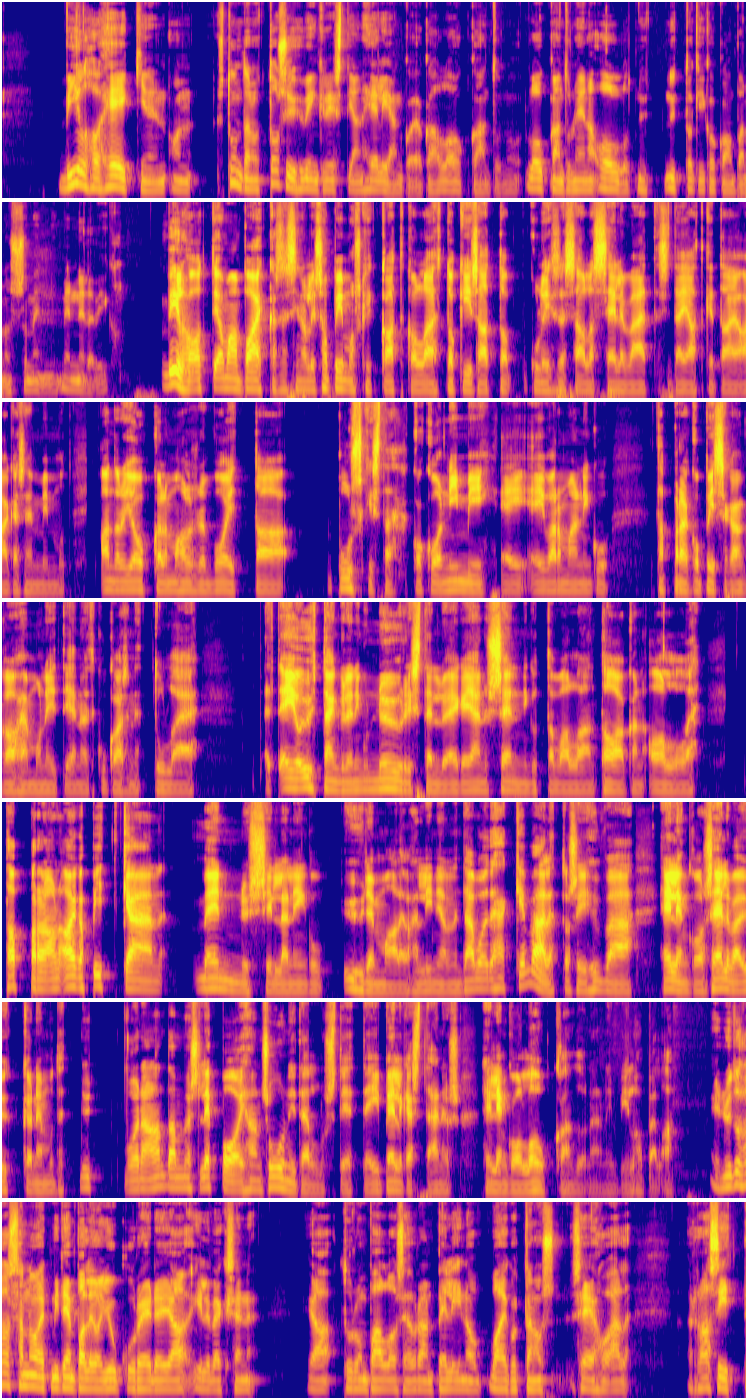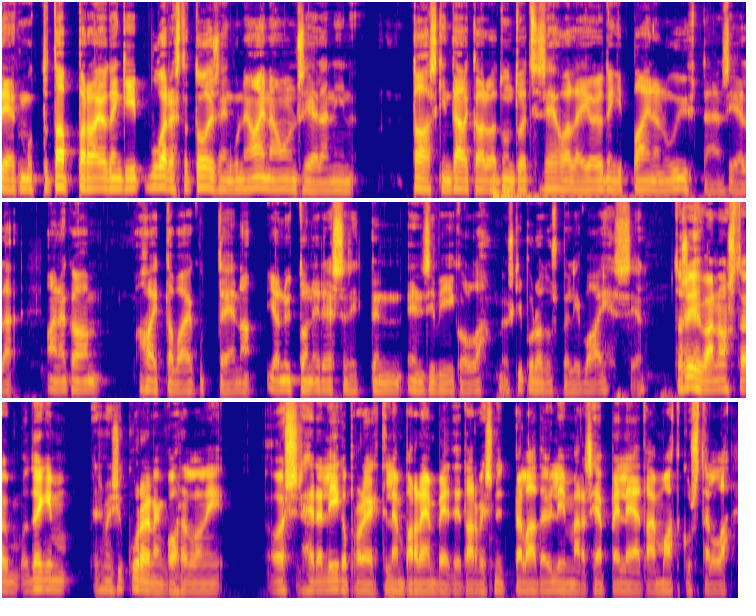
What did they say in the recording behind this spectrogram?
Vilho Heikkinen on stuntanut tosi hyvin Christian Heljanko, joka on loukkaantunut, loukkaantuneena ollut nyt, nyt toki kokoonpanossa men, menneellä viikolla. Vilho otti oman paikkansa, siinä oli sopimuskin katkolla, ja toki saattoi kulisessa olla selvää, että sitä jatketaan jo aikaisemmin, mutta antanut joukkoille mahdollisuuden voittaa puskista koko nimi, ei, ei varmaan niin kuin Tappara Kopissakaan kauhean moni tiennyt, että kuka sinne tulee. Et ei ole yhtään kyllä niin kuin nöyristellyt eikä jäänyt sen niin kuin tavallaan taakan alle. Tappara on aika pitkään mennyt sillä niin kuin yhden maaliohjelman linjalla, niin tämä voi tehdä keväälle tosi hyvää. Heljanko on selvä ykkönen, mutta nyt voidaan antaa myös lepoa ihan suunnitellusti, että ei pelkästään, jos Heljanko on loukkaantuneena, niin Vilho pelaa. En nyt osaa sanoa, että miten paljon Jukureiden ja Ilveksen ja Turun palloseuran peliin on vaikuttanut CHL-rasitteet, mutta Tappara jotenkin vuodesta toiseen, kun ne aina on siellä, niin taaskin tällä kaudella tuntuu, että se CHL ei ole jotenkin painanut yhtään siellä, ainakaan haittavaikutteena, ja nyt on edessä sitten ensi viikolla myöskin pudotuspelivaihe siellä. Tosi hyvä nosto, jotenkin esimerkiksi Jukureiden kohdalla, niin olisi heidän liikaprojektilleen parempi, että ei tarvitsisi nyt pelata ylimääräisiä pelejä tai matkustella.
